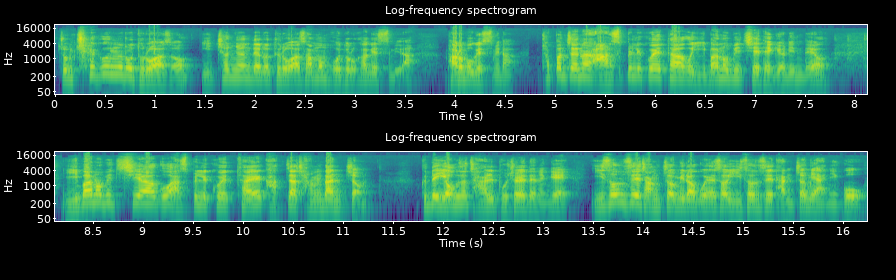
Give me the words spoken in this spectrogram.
좀 최근으로 들어와서 2000년대로 들어와서 한번 보도록 하겠습니다. 바로 보겠습니다. 첫 번째는 아스필리코에타하고 이바노비치의 대결인데요. 이바노비치하고 아스필리코에타의 각자 장단점. 근데 여기서 잘 보셔야 되는 게 이 선수의 장점이라고 해서 이 선수의 단점이 아니고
